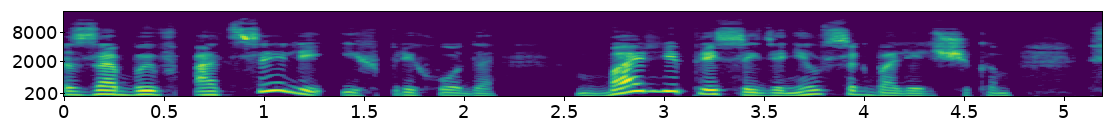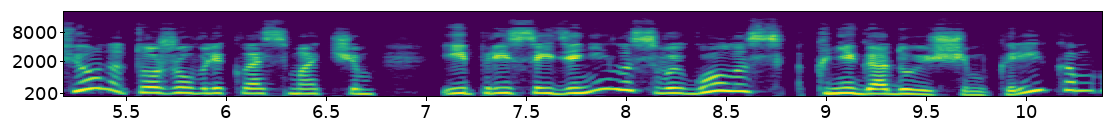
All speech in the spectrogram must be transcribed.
Забыв о цели их прихода, Барри присоединился к болельщикам. Фиона тоже увлеклась матчем и присоединила свой голос к негодующим крикам,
